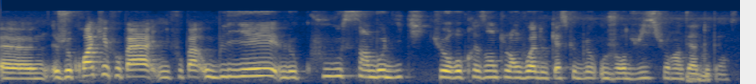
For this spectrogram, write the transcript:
Je crois qu'il faut pas il faut pas oublier le coût symbolique que représente l'envoi de casques bleus aujourd'hui sur un théâtre mmh. d'opération.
